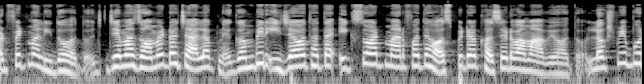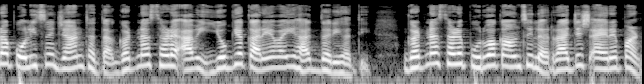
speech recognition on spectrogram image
અડફેટમાં લીધો હતો, જેમાં ઝોમેટો ચાલકને ગંભીર ઈજાઓ થતાં એકસો આઠ મારફતે હોસ્પિટલ ખસેડવામાં આવ્યો હતો. લક્ષ્મીપુરા પોલીસને જાણ થતાં ઘટના સ્થળે આવી યોગ્ય કાર્યવાહી હાથ ધરી હતી. ઘટના સ્થળે પૂર્વ કાઉન્સિલર રાજેશ આયરે પણ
